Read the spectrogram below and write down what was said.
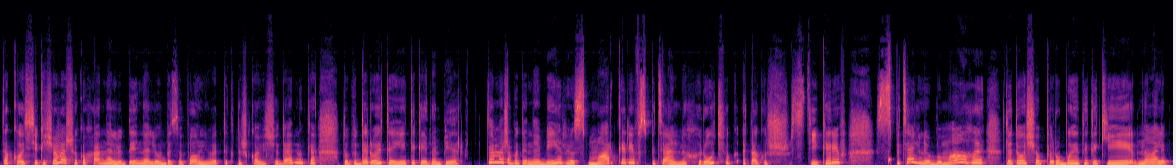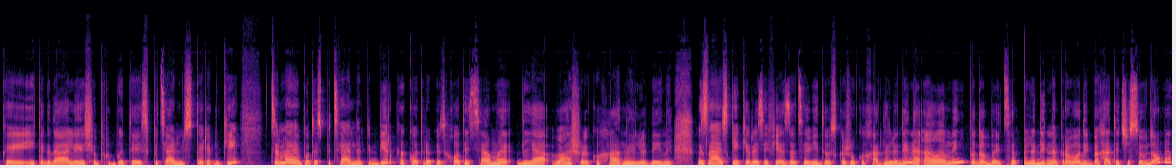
Так ось, якщо ваша кохана людина любить заповнювати книжкові щоденники, то подаруйте їй такий набір. Це може бути набір з маркерів, спеціальних ручок, а також стікерів, з спеціальної бумаги для того, щоб робити такі наліпки і так далі, щоб робити спеціальні сторінки. Це має бути спеціальна підбірка, котра підходить саме для вашої коханої людини. Не знаю, скільки разів я за це відео скажу кохана людина, але мені подобається. Людина проводить багато часу вдома,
